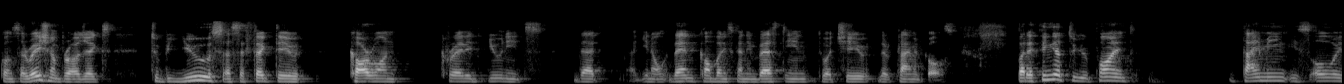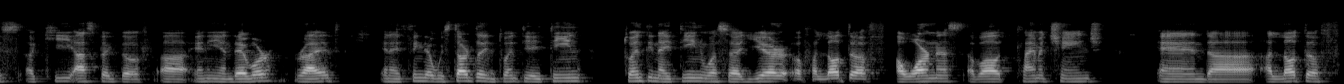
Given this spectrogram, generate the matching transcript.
conservation projects to be used as effective carbon credit units that you know then companies can invest in to achieve their climate goals but i think that to your point timing is always a key aspect of uh, any endeavor, right? And I think that we started in 2018. 2019 was a year of a lot of awareness about climate change and uh, a lot of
